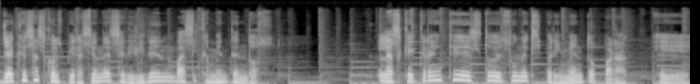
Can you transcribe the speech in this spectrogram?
ya que esas conspiraciones se dividen básicamente en dos. Las que creen que esto es un experimento para eh,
